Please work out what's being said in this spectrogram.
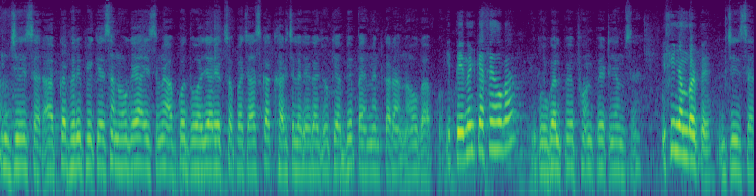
जी सर आपका वेरिफिकेशन हो गया। इसमें आपको 2150 का खर्च लगेगा जो कि अभी पेमेंट कराना होगा आपको। ये पेमेंट कैसे होगा? गूगल पे फ़ोन पे पेटीएम से। इसी नंबर पे? जी सर।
